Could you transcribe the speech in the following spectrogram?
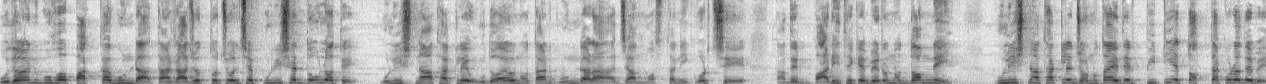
উদয়ন গুহ পাক্কা গুন্ডা, তার রাজত্ব চলছে পুলিশের দৌলতে। পুলিশ না থাকলে উদয়ন ও তার গুন্ডারা যা মস্তানি করছে, তাদের বাড়ি থেকে বেরোনোর দম নেই। পুলিশ না থাকলে জনতা এদের পিটিয়ে তক্তা করে দেবে।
